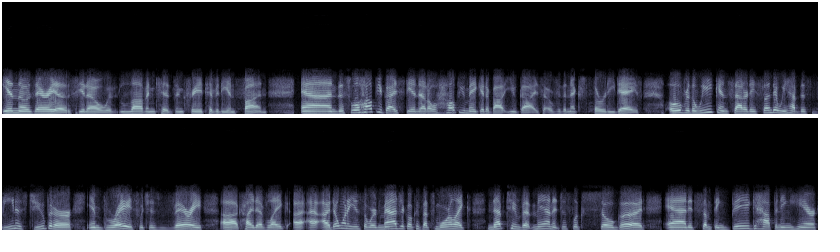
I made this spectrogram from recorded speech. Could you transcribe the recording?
in those areas, you know, with love and kids and creativity and fun. And this will help you guys stand out. It will help you make it about you guys over the next 30 days. Over the weekend, Saturday, Sunday, we have this Venus Jupiter embrace, which is very uh, kind of like, uh, I, I don't want to use the word magical because that's more like Neptune, but man, it just looks so good. And it's something big happening here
